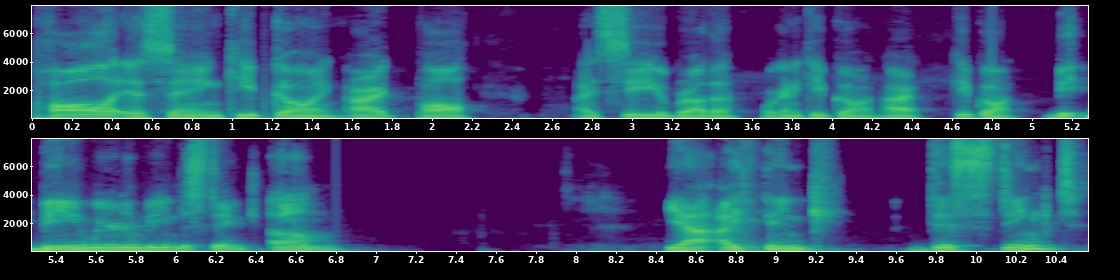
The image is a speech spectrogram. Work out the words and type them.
Paul is saying keep going. All right, Paul. I see you, brother. We're gonna keep going. All right, keep going. Be- being weird and being distinct. Um, yeah, I think distinct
